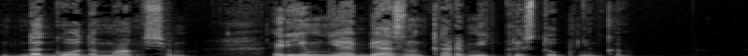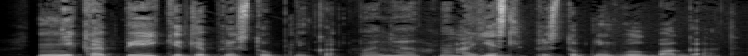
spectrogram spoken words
до года максимум. Рим не обязан кормить преступника. Ни копейки для преступника. Понятно. А если преступник был богат?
